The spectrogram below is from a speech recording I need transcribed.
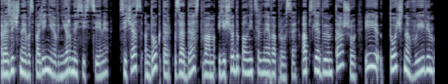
Различные воспаления в нервной системе. Сейчас доктор задаст вам еще дополнительные вопросы. Обследуем Ташу и точно выявим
